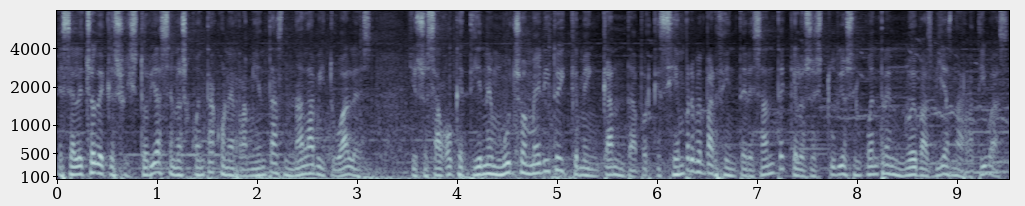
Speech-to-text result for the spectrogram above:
es el hecho de que su historia se nos cuenta con herramientas nada habituales, y eso es algo que tiene mucho mérito y que me encanta, porque siempre me parece interesante que los estudios encuentren nuevas vías narrativas.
